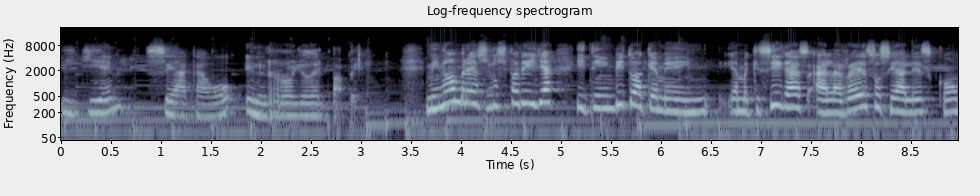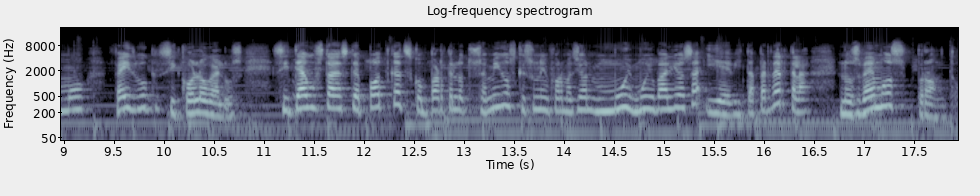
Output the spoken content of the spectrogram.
¿Y quién se acabó el rollo del papel? Mi nombre es Luz Padilla y te invito a que me, sigas a las redes sociales como Facebook Psicóloga Luz. Si te ha gustado este podcast, compártelo a tus amigos, que es una información muy, muy valiosa y evita perdértela. Nos vemos pronto.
